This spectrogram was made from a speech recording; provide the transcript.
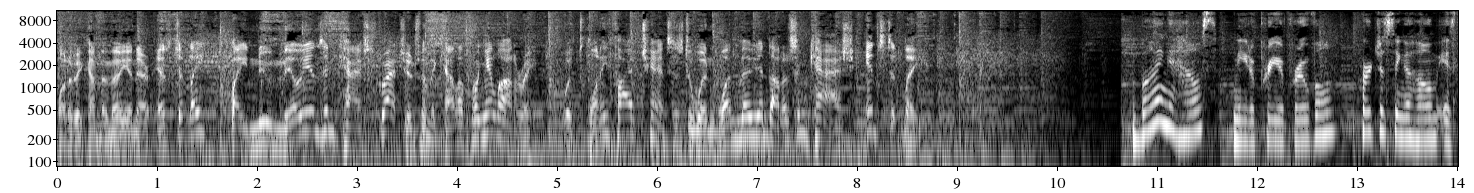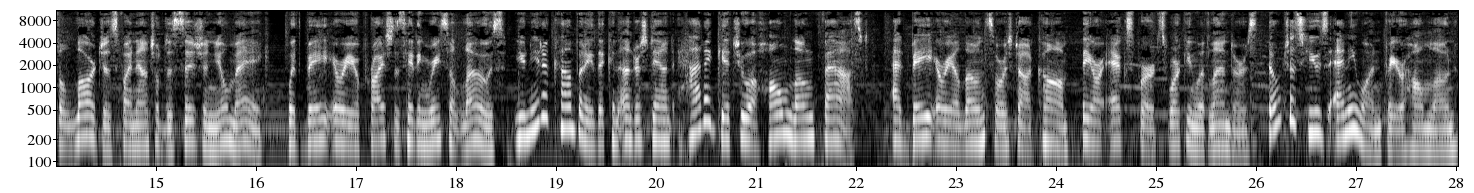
Want to become a millionaire instantly? Play new millions in cash scratchers from the California Lottery with 25 chances to win $1 million in cash instantly. Buying a house? Need a pre approval? Purchasing a home is the largest financial decision you'll make. With Bay Area prices hitting recent lows, you need a company that can understand how to get you a home loan fast. At BayAreaLoanSource.com, they are experts working with lenders. Don't just use anyone for your home loan.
